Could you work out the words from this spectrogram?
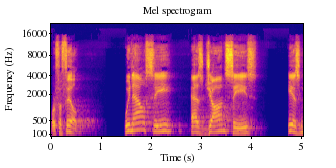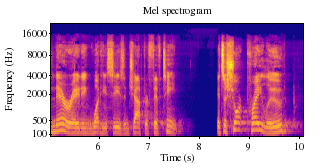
were fulfilled. We now see, as John sees, he is narrating what he sees in chapter 15. It's a short prelude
